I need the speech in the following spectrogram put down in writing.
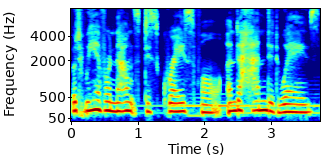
but we have renounced disgraceful, underhanded ways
